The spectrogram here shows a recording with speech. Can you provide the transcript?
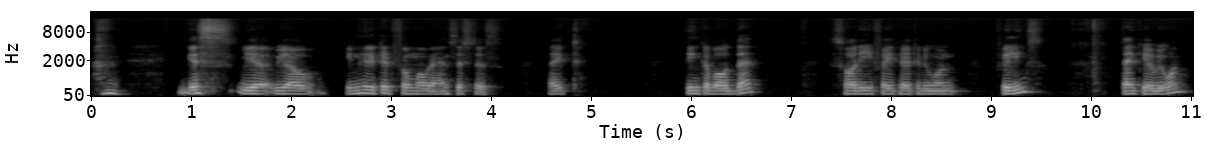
guess we are we have inherited from our ancestors, right? Think about that. Sorry if I hurt anyone feelings. Thank you, everyone.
